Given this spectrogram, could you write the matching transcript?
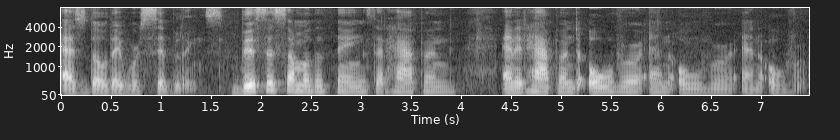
as though they were siblings. This is some of the things that happened and it happened over and over and over.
